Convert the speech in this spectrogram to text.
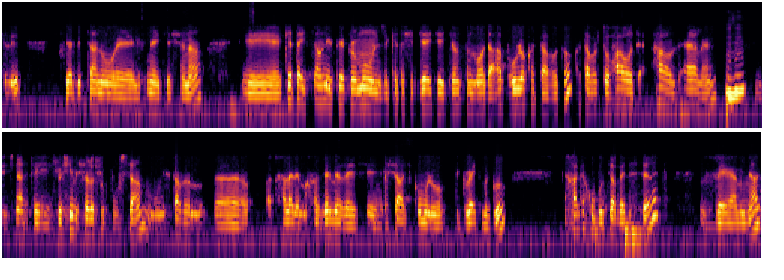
שלי, שביצענו uh, לפני כשנה. Uh, קטע It's Only Paper Moon זה קטע שג'יי ג'יי ג'ונסון מאוד אהב, הוא לא כתב אותו, כתב אותו הארד ארלן, mm-hmm. בשנת 33 אה, הוא פורסם, הוא נכתב בהתחלה למחזמר שנחשב שקוראים לו The Great Magoo, אחר כך הוא בוצע באיזה סרט, והמנהג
